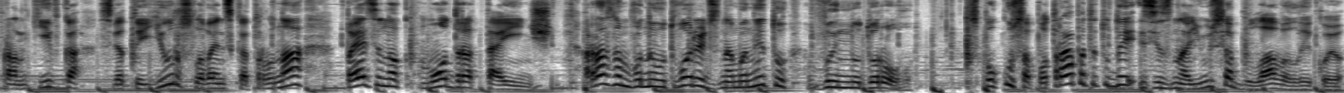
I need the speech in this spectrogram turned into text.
Франківка, Святий Юр, Словенська Труна, Пезінок, Модра та інші. Разом вони утворюють знамениту винну дорогу. Спокуса потрапити туди, зізнаюся, була великою.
